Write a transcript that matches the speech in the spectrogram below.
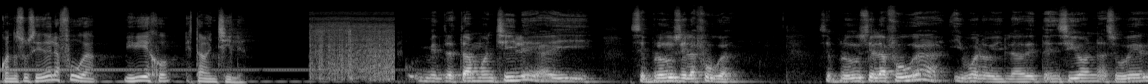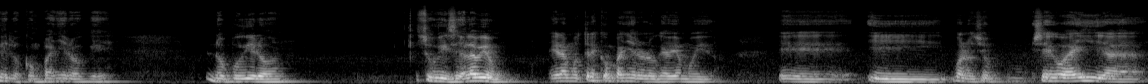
Cuando sucedió la fuga, mi viejo estaba en Chile. mientras estamos en Chile, ahí se produce la fuga. Se produce la fuga y bueno, y la detención a su vez de los compañeros que no pudieron subirse al avión. Éramos tres compañeros los que habíamos ido. Eh, y bueno, yo llego ahí a,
